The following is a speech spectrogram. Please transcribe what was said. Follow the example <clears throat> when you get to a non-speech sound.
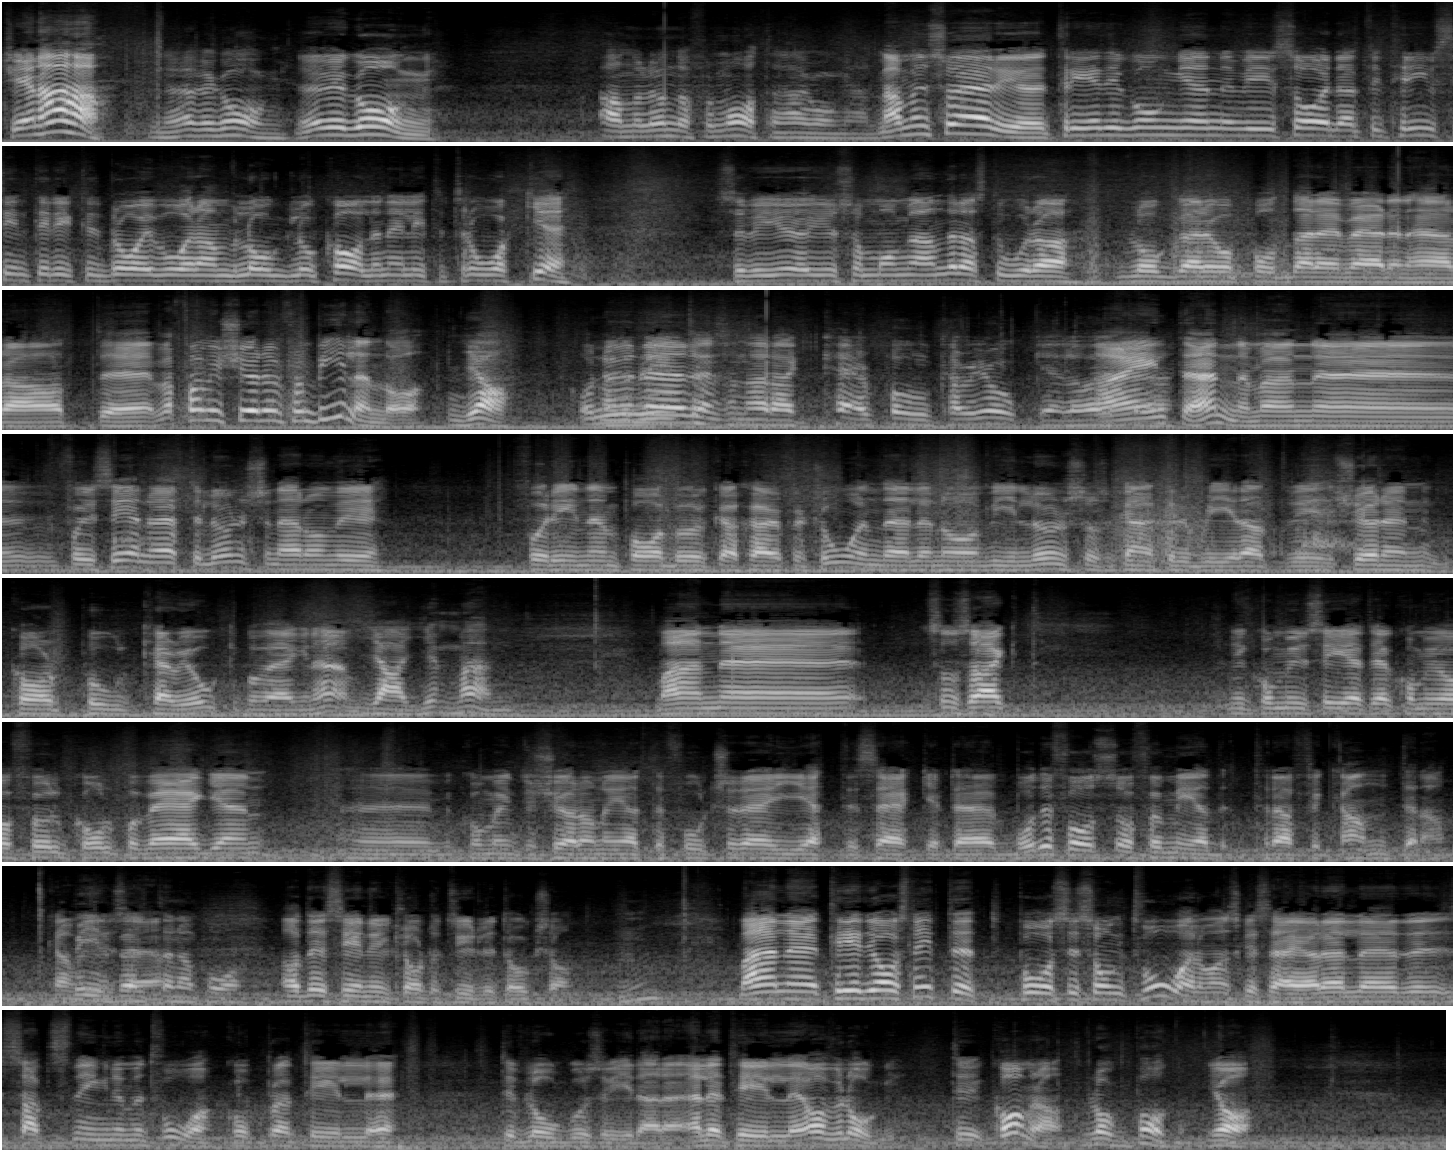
Tjena! Nu är vi igång. Nu är vi igång. Annorlunda format den här gången. Ja men så är det ju. Tredje gången, vi sa ju det att vi trivs inte riktigt bra i våran vlogglokal. Den är lite tråkig. Så vi gör ju som många andra stora vloggare och poddare i världen här att, eh, vad fan vi kör den från bilen då? Ja. Och men nu det blir när... inte en sån här carpool karaoke eller vad Nej heter inte än men eh, får ju se nu efter lunchen här om vi får in en par burkar självförtroende eller någon vinlunch så kanske det blir att vi kör en carpool karaoke på vägen hem. Jajamän. Men eh, som sagt, ni kommer ju se att jag kommer ju ha full koll på vägen. Eh, vi kommer inte köra något jättefort så det är jättesäkert. Eh, både för oss och för medtrafikanterna. Bilbältena på. Ja, det ser ni ju klart och tydligt också. Mm. Men eh, tredje avsnittet på säsong två eller vad man ska säga, eller eh, satsning nummer två kopplat till, eh, till vlogg och så vidare. Eller till, ja vlogg, till kamera. Vloggpodd. Ja.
